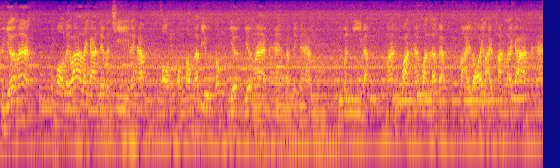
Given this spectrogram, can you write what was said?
คือเยอะมาก ผมบอกเลยว่ารายการเดินบัญชีนะครับ ของของทอมและบิวต้องเยอะเยอะมากนะฮะแป๊บหนึ่งนะครับคือมันมีแบบมาทุกวันฮะวันละแบบหลายร้อยหลายพันรายการนะฮะ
